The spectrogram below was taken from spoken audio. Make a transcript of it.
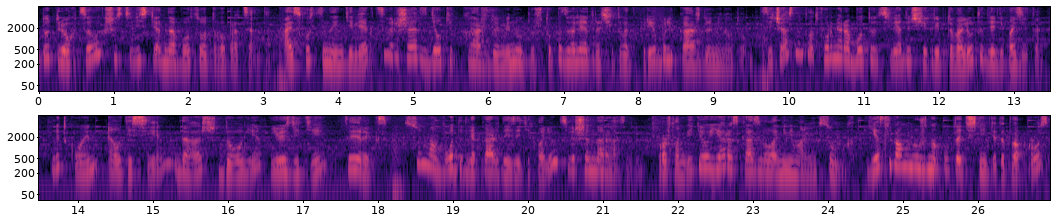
до 3,61%, а искусственный интеллект совершает сделки каждую минуту, что позволяет рассчитывать прибыль каждую минуту. Сейчас на платформе работают следующие криптовалюты для депозита. Биткоин, LTC, Dash, Doge, USDT, TRX. Сумма ввода для каждой из этих валют совершенно разная. В прошлом видео я рассказывала о минимальных суммах. Если вам нужно уточнить этот вопрос,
